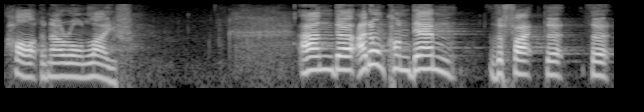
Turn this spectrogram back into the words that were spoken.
heart and our own life. And uh, I don't condemn the fact that, that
